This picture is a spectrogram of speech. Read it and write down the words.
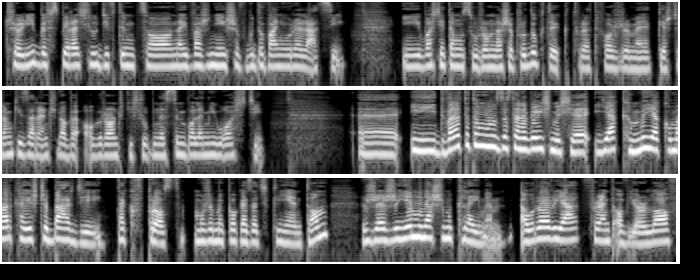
czyli by wspierać ludzi w tym, co najważniejsze w budowaniu relacji. I właśnie temu służą nasze produkty, które tworzymy: pierścionki zaręczynowe, obrączki ślubne, symbole miłości. E, I dwa lata temu zastanawialiśmy się, jak my jako marka jeszcze bardziej, tak wprost, możemy pokazać klientom, że żyjemy naszym claimem Auroria, Friend of Your Love,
